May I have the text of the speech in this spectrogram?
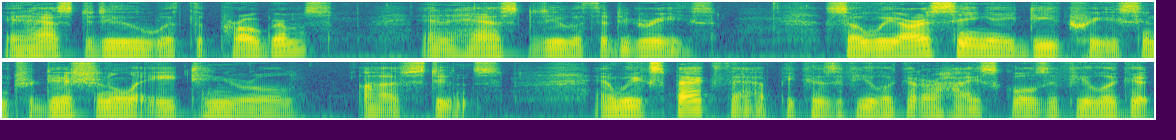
It has to do with the programs and it has to do with the degrees. So we are seeing a decrease in traditional 18 year old uh, students. And we expect that because if you look at our high schools, if you look at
